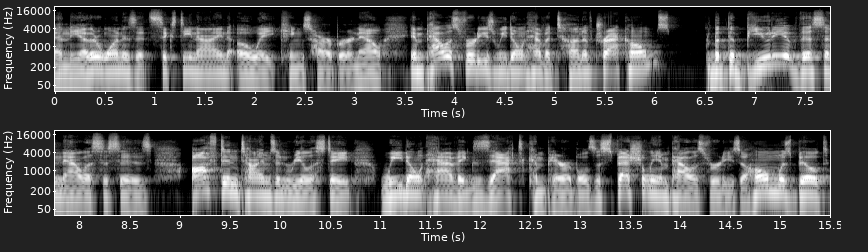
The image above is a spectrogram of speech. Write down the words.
and the other one is at 6908 Kings Harbor. Now, in Palos Verdes, we don't have a ton of track homes. But the beauty of this analysis is oftentimes in real estate, we don't have exact comparables, especially in Palos Verdes. A home was built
